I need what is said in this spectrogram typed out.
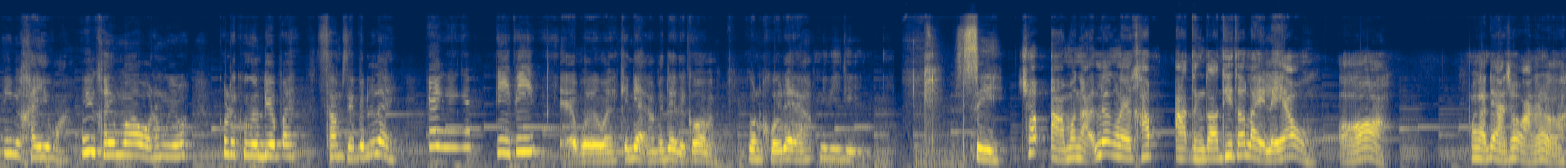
ไม่มีใครมาไม่มีใครมาวะทำไงวะ ก็เลยคุยคนเดียวไปทำเสียงไปเรื่อยแง่งแง่งแง่งปี๊ปี๊เออเบอร์ไว้แค่เนี้ยทำไปเรื่อยเดี๋ยวก็แบบคนคุยด้วยนะครับนี่ดีดีสี่ชอบอ่านมังงะเรื่องอะไรครับ อ่านถึงตอนที่เท่าไหร่แล้ว อ๋อมังงะที่อ่านชอบอ่านนั่นเหรอ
